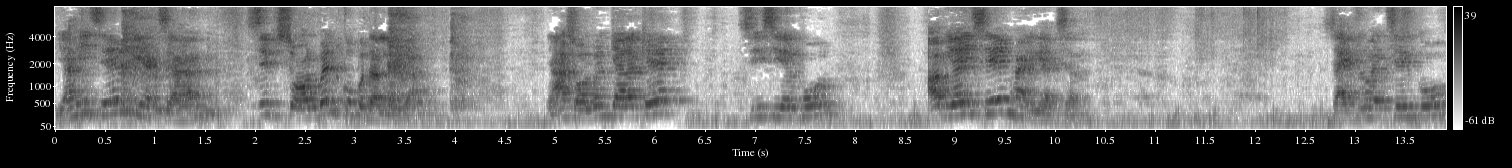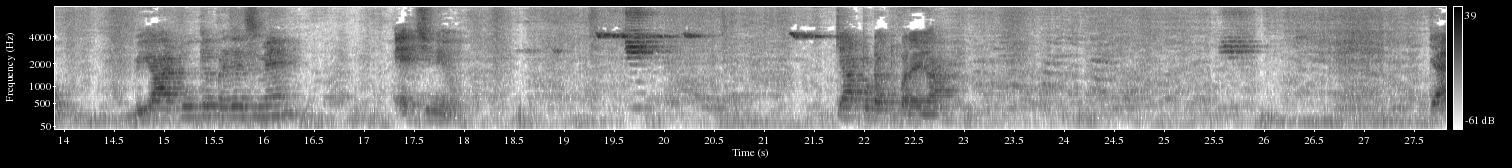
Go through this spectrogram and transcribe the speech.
यही सेम रिएक्शन सिर्फ़ सॉल्वेंट को बदल देगा। यहाँ सॉल्वेंट क्या रखे? सी सी एल फोर अब यही सेम है रिएक्शन साइक्लोहेक्सेन को बी आर टू के प्रेजेंस में एच न्यू क्या प्रोडक्ट बनेगा? क्या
